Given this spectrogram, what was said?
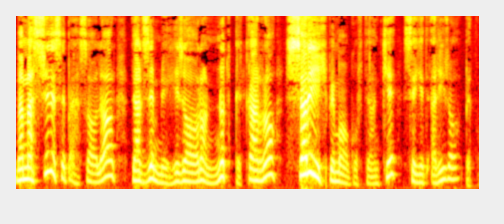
و مسجد سپه سالار در ضمن هزاران نطق قرا سریح به ما گفتند که سید علی را بپا.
